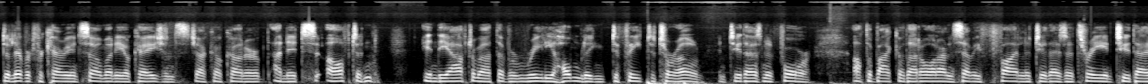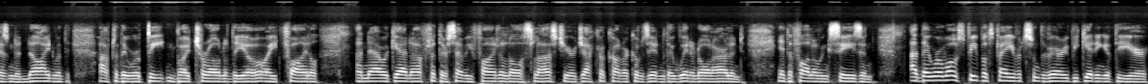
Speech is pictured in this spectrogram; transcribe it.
delivered for Kerry on so many occasions, Jack O'Connor, and it's often in the aftermath of a really humbling defeat to Tyrone in 2004, off the back of that All Ireland semi final in 2003 and 2009, when after they were beaten by Tyrone in the 08 final, and now again after their semi final loss last year, Jack O'Connor comes in and they win an All Ireland in the following season, and they were most people's favourites from the very beginning of the year.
